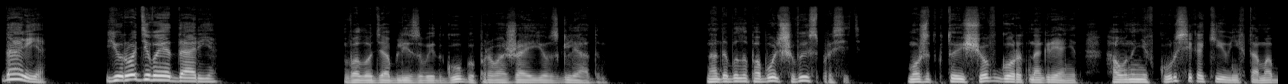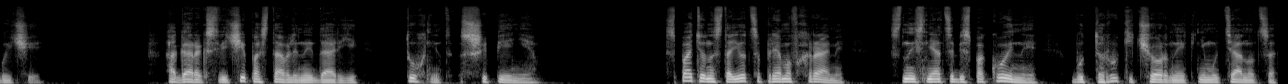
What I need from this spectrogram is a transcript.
Дарья. Юродивая Дарья. Володя облизывает губы, провожая ее взглядом. Надо было побольше выспросить. Может, кто еще в город нагрянет, а он и не в курсе, какие у них там обычаи. Агарок свечи, поставленный Дарьей, тухнет с шипением. Спать он остается прямо в храме. Сны снятся беспокойные, будто руки черные к нему тянутся,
